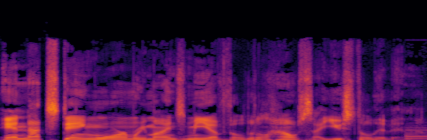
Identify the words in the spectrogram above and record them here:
And not staying warm reminds me of the little house I used to live in.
